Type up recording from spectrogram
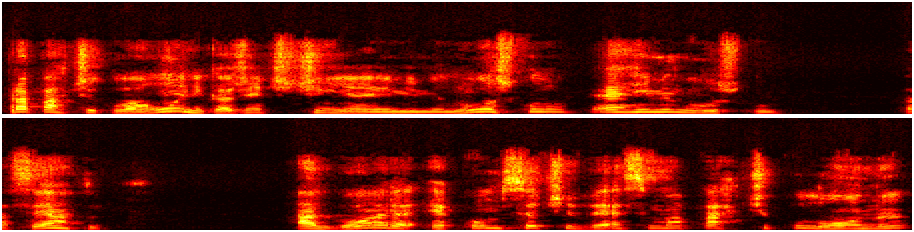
Para partícula única, a gente tinha m minúsculo, r minúsculo. Tá certo? Agora é como se eu tivesse uma particulona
